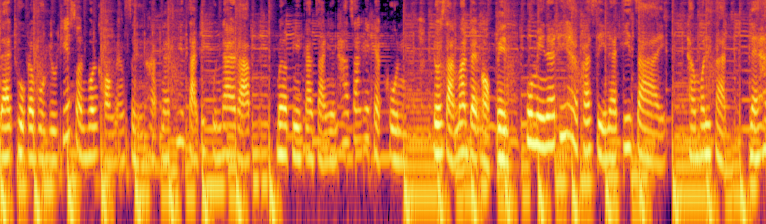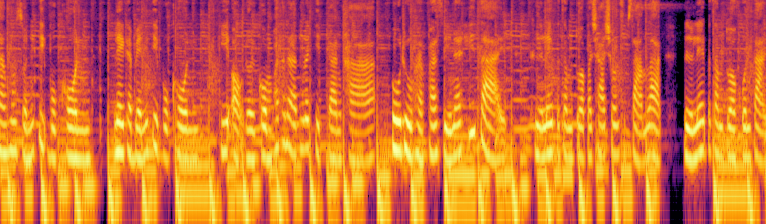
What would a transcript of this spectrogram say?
และถูกระบุอยู่ที่ส่วนบนของหนังสือหักหน้าที่จ่ายที่คุณได้รับ เมื่อมีการจ่ายเงินค่าจ้างให้แก่คุณ โดยสามารถแบ่งออกเป็น ผู้มีหน้าที่หักภาษีหน้าที่จ่ายทางบริษัท และห้างหุ้นส่วนนิติบุคคล เลขทะเบียนนิติบุคคล ที่ออกโดยกรมพัฒนาธุรกิจการค้า ผู้ถูกหักภาษีหน้าที่จ่าย คือเลขประจำตัวประชาชน 13 หลัก รือเลขประจำตัวคนต่าง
